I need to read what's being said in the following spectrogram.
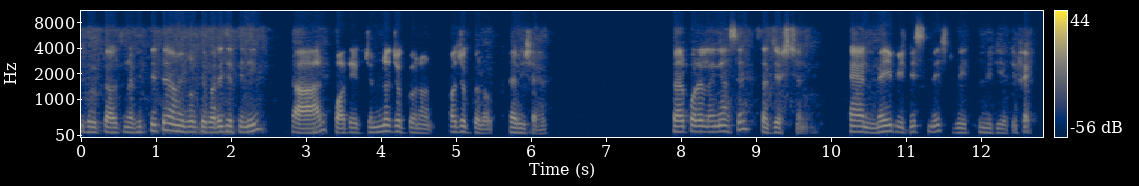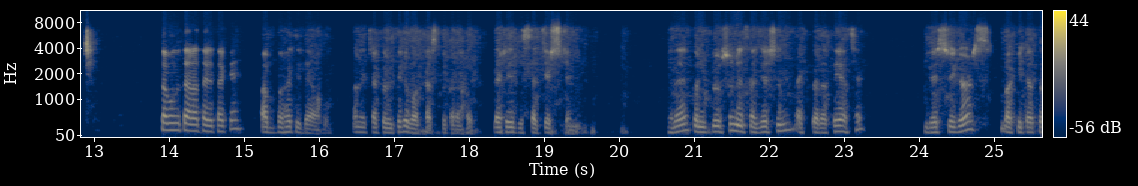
গুরুত্ব আলোচনার ভিত্তিতে আমি বলতে পারি যে তিনি তার পদের জন্য যোগ্য নন, অযোগ্য লোক হ্যারি সাহেব। তারপরে লাইনে আছে suggestion and may be dismissed with immediate effect এবং তাড়াতাড়ি তাকে অব্যাহতি দেওয়া হোক। মানে চাকরি থেকে বরখাস্ত করা হোক। That is the suggestion conclusion and suggestion এক প্যারাতেই আছে। বেস্ট রিগার্স বাকিটা তো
